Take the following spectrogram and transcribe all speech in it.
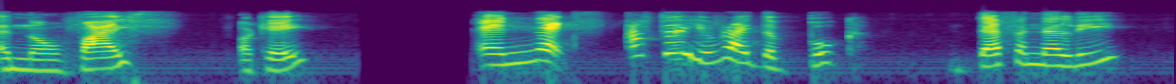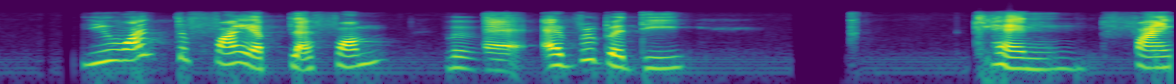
a novice. Okay. And next, after you write the book, definitely you want to find a platform where everybody can find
